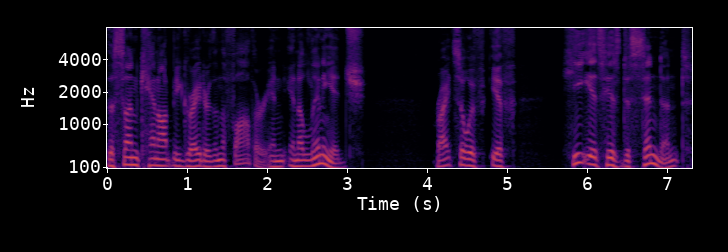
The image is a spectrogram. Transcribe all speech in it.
The son cannot be greater than the father in, in a lineage, right? So, if, if he is his descendant,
